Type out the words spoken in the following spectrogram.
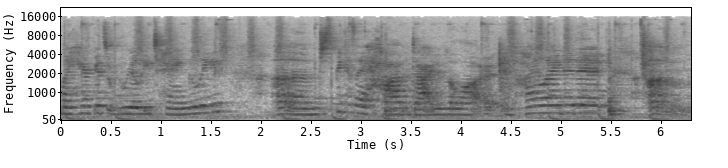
my hair gets really tangly um, just because I have dyed it a lot and highlighted it. Um,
